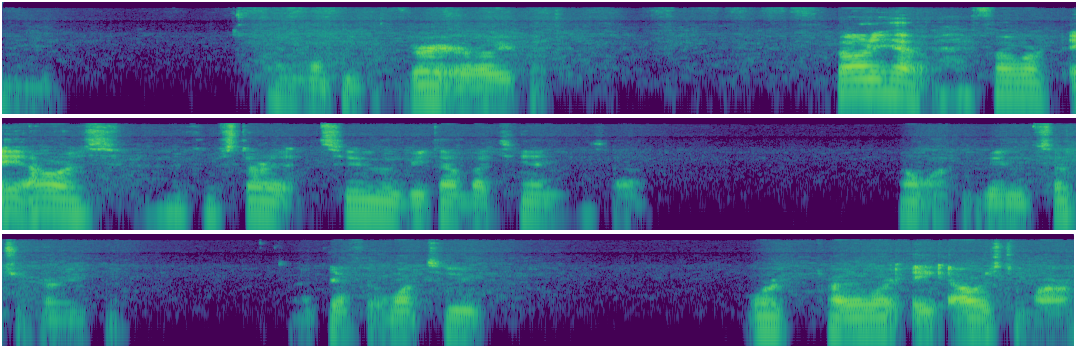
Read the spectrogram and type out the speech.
um, I won't be very early. But if I only have if I work eight hours, I can start at two and be done by ten. So I don't want to be in such a hurry. But I definitely want to work try to work eight hours tomorrow.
